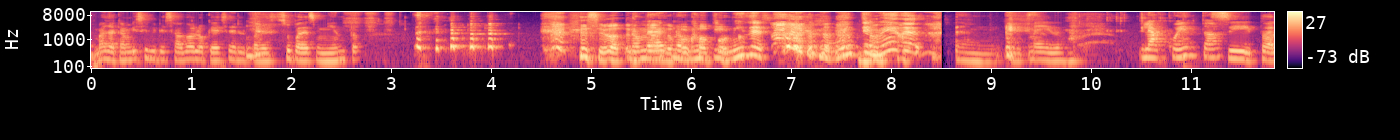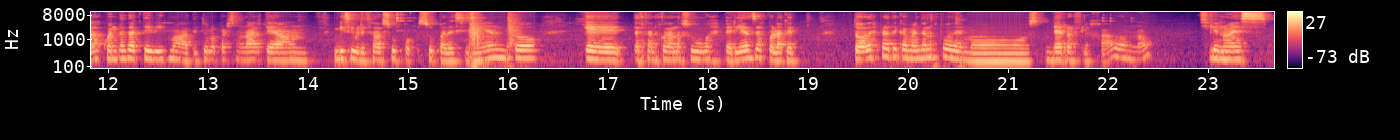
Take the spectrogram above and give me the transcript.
vaya, que han visibilizado lo que es el pade- su padecimiento. se va No me, no me poco a poco. intimides, no me intimides. Em, me he ido. Y las cuentas. Sí, todas las cuentas de activismo a título personal que han visibilizado su, su padecimiento, que te están contando sus experiencias con las que todas prácticamente nos podemos ver reflejados, ¿no? Que no es,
